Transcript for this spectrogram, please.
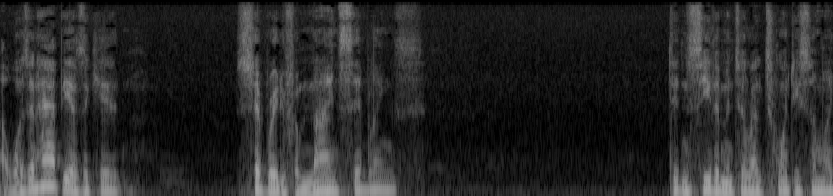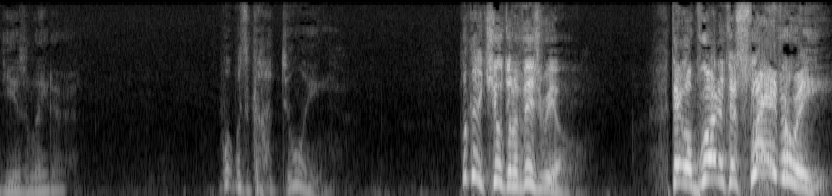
I wasn't happy as a kid. Separated from nine siblings. Didn't see them until like 20 some odd years later. What was God doing? Look at the children of Israel. They were brought into slavery.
